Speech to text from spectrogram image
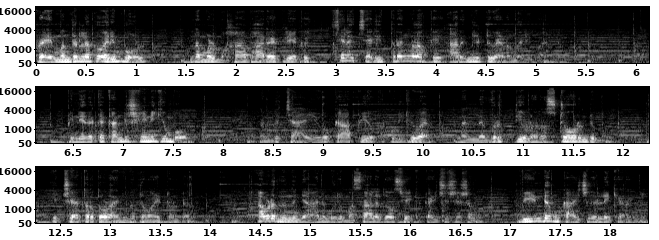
പ്രേമമന്ദിറിലൊക്കെ വരുമ്പോൾ നമ്മൾ മഹാഭാരതത്തിലേക്ക് ചില ചരിത്രങ്ങളൊക്കെ അറിഞ്ഞിട്ട് വേണം വരുവാൻ. പിന്നെ ഇതൊക്കെ കണ്ടു ക്ഷീണിക്കുമ്പോൾ നമുക്ക് ചായയോ കാപ്പിയോ ഒക്കെ കുടിക്കുവാൻ നല്ല വൃത്തിയുള്ള റെസ്റ്റോറന്റും ഈ ക്ഷേത്രത്തോടനുബന്ധമായിട്ടുണ്ട് അവിടെ നിന്ന് ഞാനും ഒരു മസാല ദോശയൊക്കെ കഴിച്ച ശേഷം വീണ്ടും കാഴ്ചകളിലേക്ക് ഇറങ്ങി.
